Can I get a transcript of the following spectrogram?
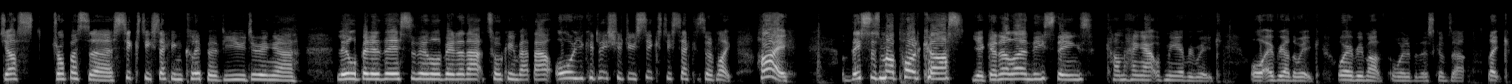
just drop us a 60 second clip of you doing a little bit of this, a little bit of that, talking about that. Or you could literally do 60 seconds of like, hi, this is my podcast. You're going to learn these things. Come hang out with me every week or every other week or every month or whatever this comes out. Like,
